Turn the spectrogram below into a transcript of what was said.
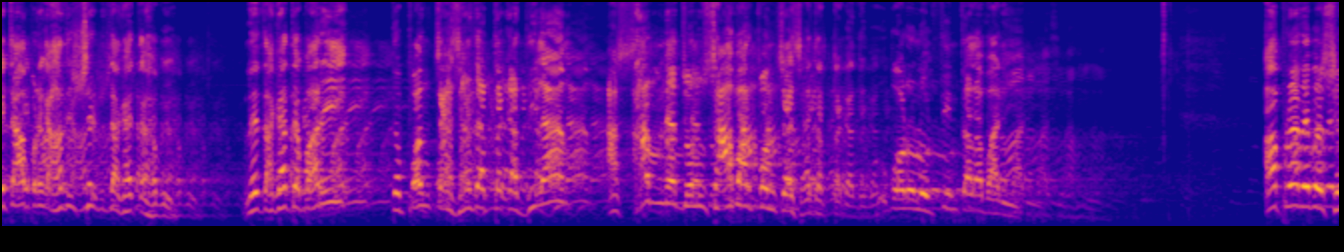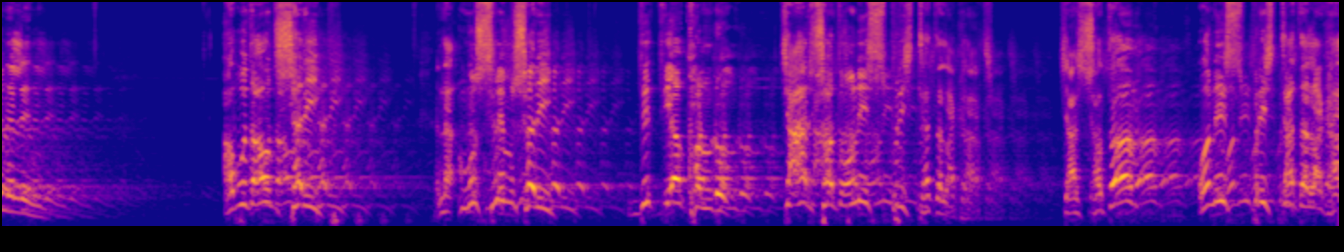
এটা আপনাকে হাদিস শরীফ দেখাতে হবে। বলে দেখাতে পারি, তো পঞ্চাশ হাজার টাকা দিলাম, আর সামনে জলুসে আবার পঞ্চাশ হাজার টাকা দেবো। বড় লোক, তিনতলা বাড়ি। আপনারা এবার শুনেলেন আবু দাউদ শরীফ, না, মুসলিম শরীফ, দ্বিতীয় খণ্ড চার শত উনিশ পৃষ্ঠাতে লেখা আছে। চার শত উনিশ পৃষ্ঠাতে লেখা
